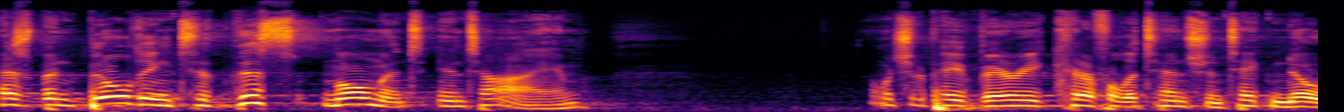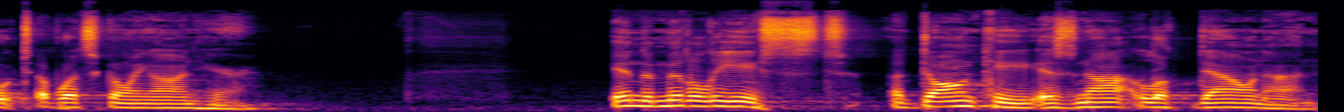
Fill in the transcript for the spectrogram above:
has been building to this moment in time. I want you to pay very careful attention. Take note of what's going on here. In the Middle East, a donkey is not looked down on.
